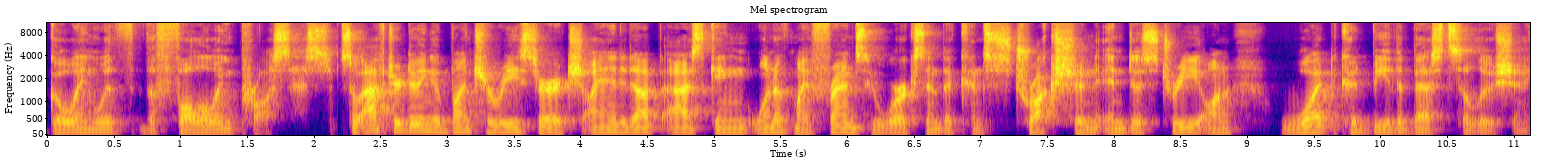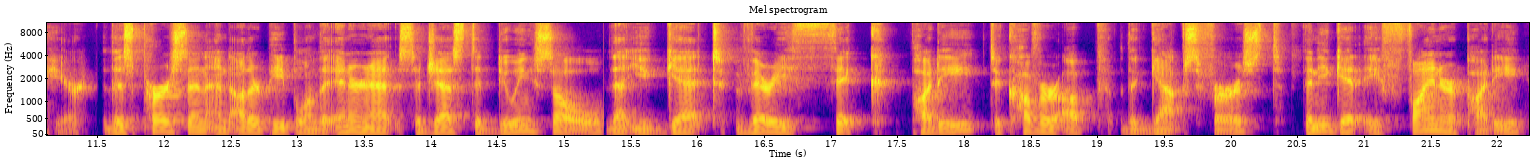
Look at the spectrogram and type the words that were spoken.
going with the following process. So after doing a bunch of research, I ended up asking one of my friends who works in the construction industry on what could be the best solution here. This person and other people on the internet suggested doing so that you get very thick putty to cover up the gaps first. Then you get a finer putty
